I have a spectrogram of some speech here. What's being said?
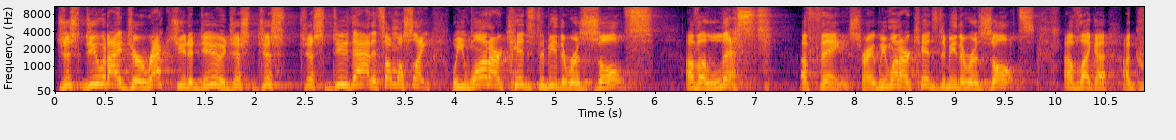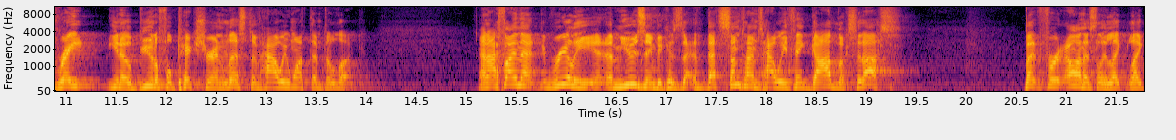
Just do what I direct you to do. Just, just, just do that. It's almost like we want our kids to be the results of a list of things, right? We want our kids to be the results of like a, a great, you know, beautiful picture and list of how we want them to look. And I find that really amusing because that's sometimes how we think God looks at us. But for honestly, like, like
